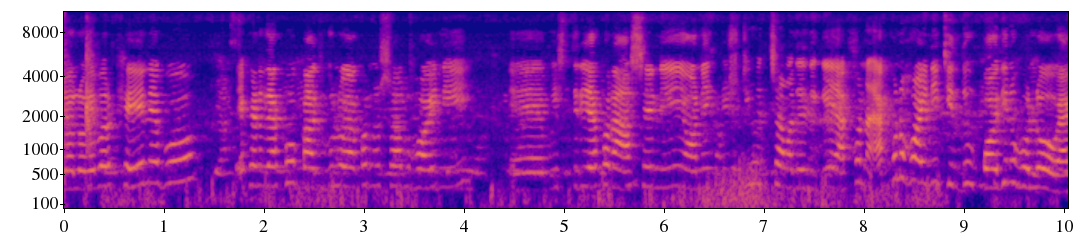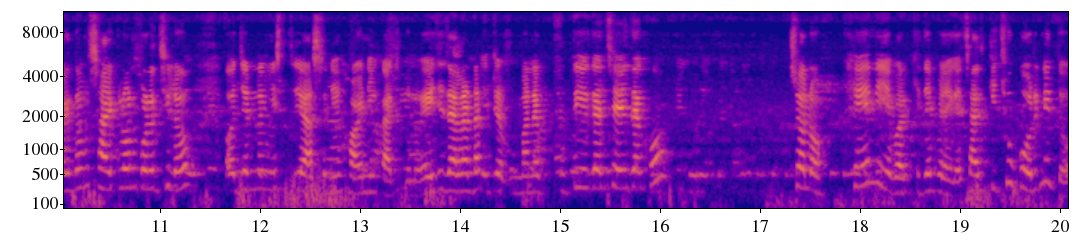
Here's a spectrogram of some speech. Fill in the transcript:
চলো এবার খেয়ে নেব। এখানে দেখো কাজগুলো এখনও সব হয়নি। মিস্ত্রি এখন আসেনি। অনেক বৃষ্টি হচ্ছে আমাদের দিকে এখন, এখনও হয়নি, কিন্তু কয়দিন হলো? একদম সাইক্লোন করেছিল। ওই জন্য মিস্ত্রি আসেনি, হয়নি কাজগুলো। এই যে জ্বালাটা মানে ফুটিয়ে গেছে, এই দেখো। চলো খেয়ে নিই এবার খিদে পেয়ে গেছে। আজ কিছু করিনি তো।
